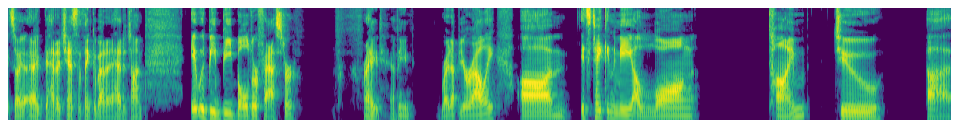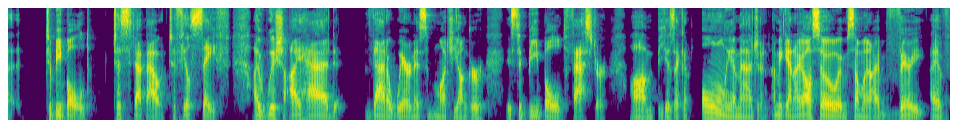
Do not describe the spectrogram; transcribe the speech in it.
so I, I had a chance to think about it ahead of time. It would be be bolder faster, right? I mean, right up your alley. Um, it's taken me a long time to uh, to be bold, to step out, to feel safe. I wish I had that awareness much younger. Is to be bold faster. Um, because I can only imagine. I mean, again, I also am someone I'm very, I have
